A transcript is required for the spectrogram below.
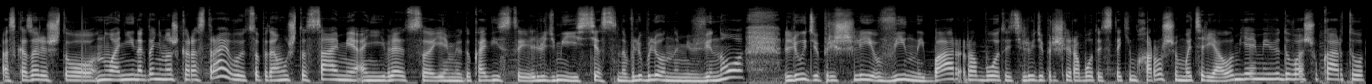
э, сказали, что ну, они иногда немножко расстраиваются, потому что сами они являются, я имею в виду кависты, людьми, естественно, влюбленными в вино. Люди пришли в винный бар работать, люди пришли работать с таким хорошим материалом, я имею в виду вашу карту.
